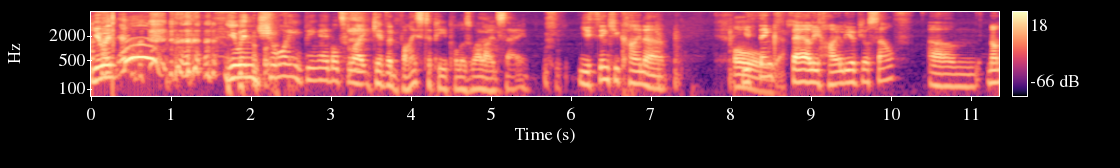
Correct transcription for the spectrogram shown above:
you en- Ah! you enjoy being able to like give advice to people as well. I'd say you think you kind of Oh, you think yes. fairly highly of yourself. Um, not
